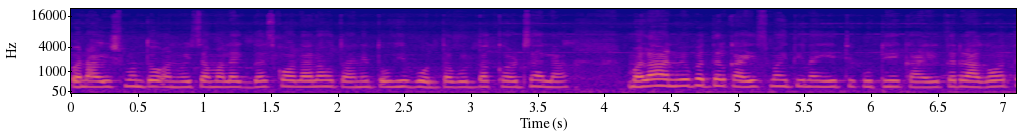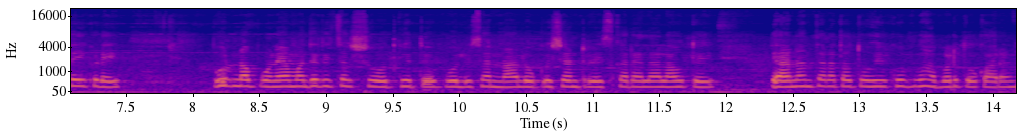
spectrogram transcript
पण आयुष म्हणतो अन्वीचा मला एकदाच कॉल आला होता आणि तोही बोलता बोलता कट झाला. मला अन्वीबद्दल काहीच माहिती नाही आहे ती कुठे काय आहे. तर राघवत इकडे. पूर्ण पुण्यामध्ये तिचा शोध घेतो आहे पोलिसांना लोकेशन ट्रेस करायला लावते त्यानंतर आता तोही खूप घाबरतो कारण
